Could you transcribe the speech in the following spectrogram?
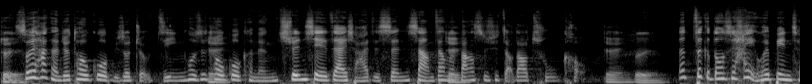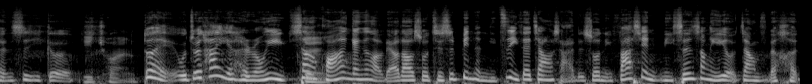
对，所以他可能就透过比如说酒精，或是透过可能宣泄在小孩子身上这样的方式去找到出口。对对，那这个东西它也会变成是一个遗传。对，我觉得它也很容易，像黄汉刚刚有聊到说，其实变成你自己在教养小孩的时候，你发现你身上也有这样子的痕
